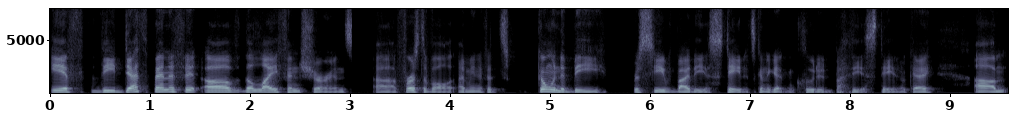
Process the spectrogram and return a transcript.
if the death benefit of the life insurance, uh, first of all, I mean, if it's going to be received by the estate, it's going to get included by the estate. Okay. Um,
